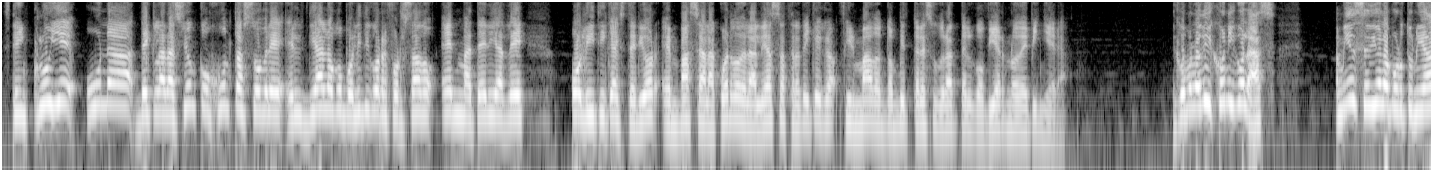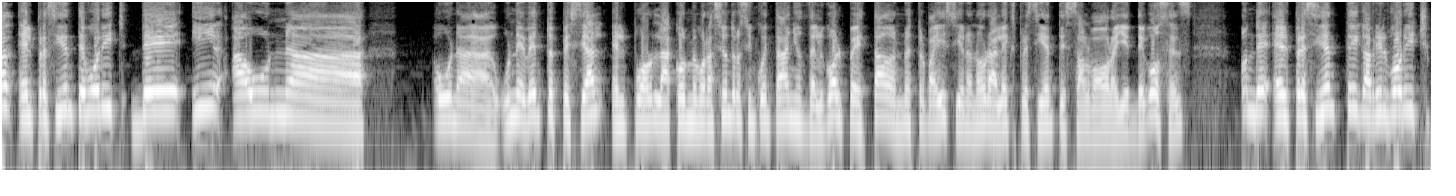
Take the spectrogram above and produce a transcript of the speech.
se incluye una declaración conjunta sobre el diálogo político reforzado en materia de política exterior en base al acuerdo de la alianza estratégica firmado en 2013 durante el gobierno de Piñera. Y como lo dijo Nicolás, también se dio la oportunidad el presidente Boric de ir a una, una- un evento especial el, por la conmemoración de los 50 años del golpe de Estado en nuestro país y en honor al expresidente Salvador Allende Gossens, donde el presidente Gabriel Boric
